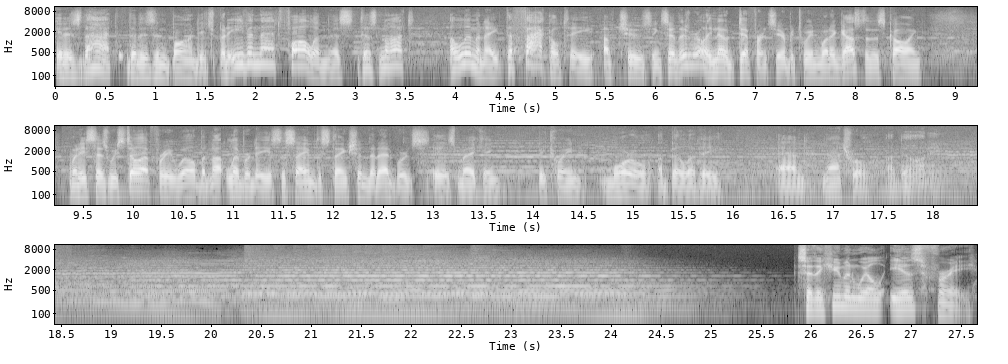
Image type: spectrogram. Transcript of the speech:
It is that that is in bondage. But even that fallenness does not eliminate the faculty of choosing. So there's really no difference here between what Augustine is calling when he says we still have free will but not liberty. It's the same distinction that Edwards is making between moral ability and natural ability. So the human will is free.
